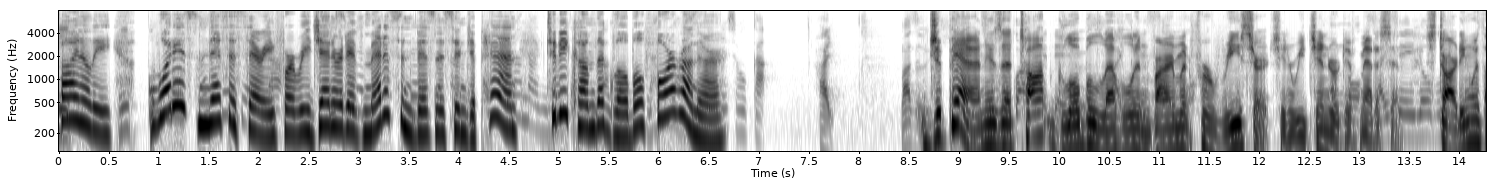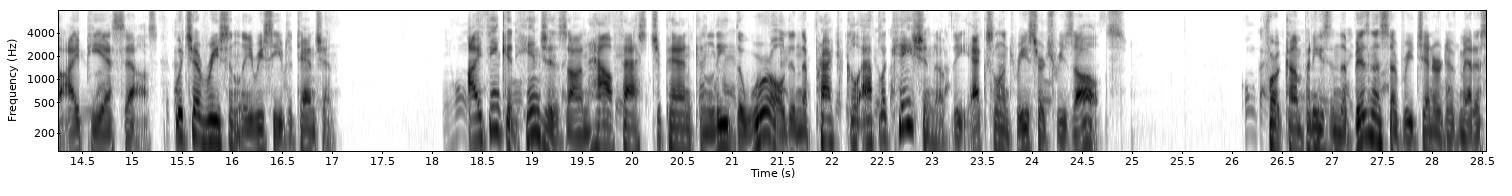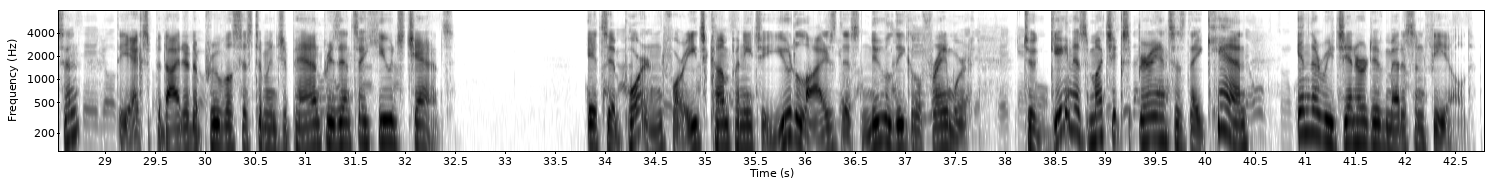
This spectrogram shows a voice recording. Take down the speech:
Finally, what is necessary for regenerative medicine business in Japan to become the global forerunner? Japan is a top global level environment for research in regenerative medicine, starting with iPS cells, which have recently received attention. I think it hinges on how fast Japan can lead the world in the practical application of the excellent research results. For companies in the business of regenerative medicine, the expedited approval system in Japan presents a huge chance. It's important for each company to utilize this new legal framework to gain as much experience as they can in the regenerative medicine field.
